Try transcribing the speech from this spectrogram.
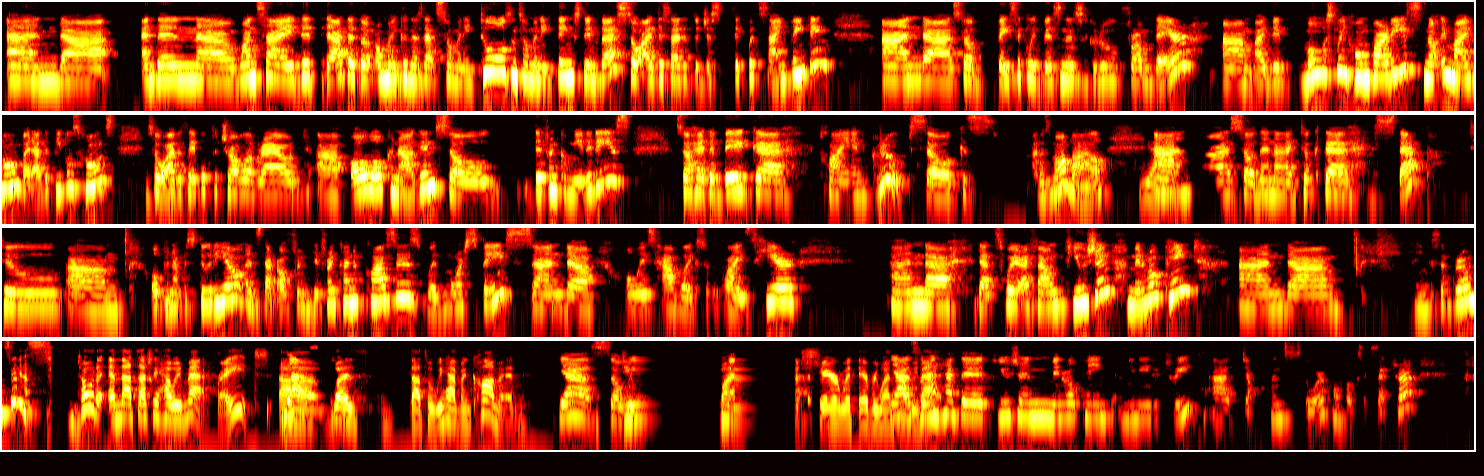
and uh, and then uh, once I did that, I thought, oh my goodness, that's so many tools and so many things to invest. So I decided to just stick with sign painting. And uh, so basically, business grew from there. Um, I did mostly home parties, not in my home, but other people's homes. So I was able to travel around uh, all Okanagan, so different communities. So I had a big uh, client group. So because I was mobile, yeah. and uh, so then I took the step to um, open up a studio and start offering different kind of classes with more space and uh, always have like supplies here and uh, that's where i found fusion mineral paint and um, things have grown since totally and that's actually how we met right yes. Uh, was that's what we have in common yes so we want to share with everyone yeah we so met? we had the fusion mineral paint mini retreat at jacqueline's store homeworks etc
